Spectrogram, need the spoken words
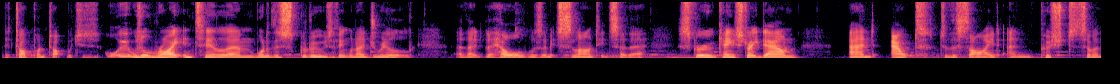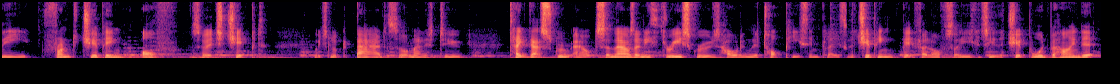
the top on top, which is oh, it was all right until um, one of the screws. I think when I drilled, uh, the, the hole was a bit slanted, so the screw came straight down and out to the side and pushed some of the front chipping off, so it's chipped, which looked bad. So I managed to take that screw out. So now there's only three screws holding the top piece in place. The chipping bit fell off, so you could see the chip wood behind it.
